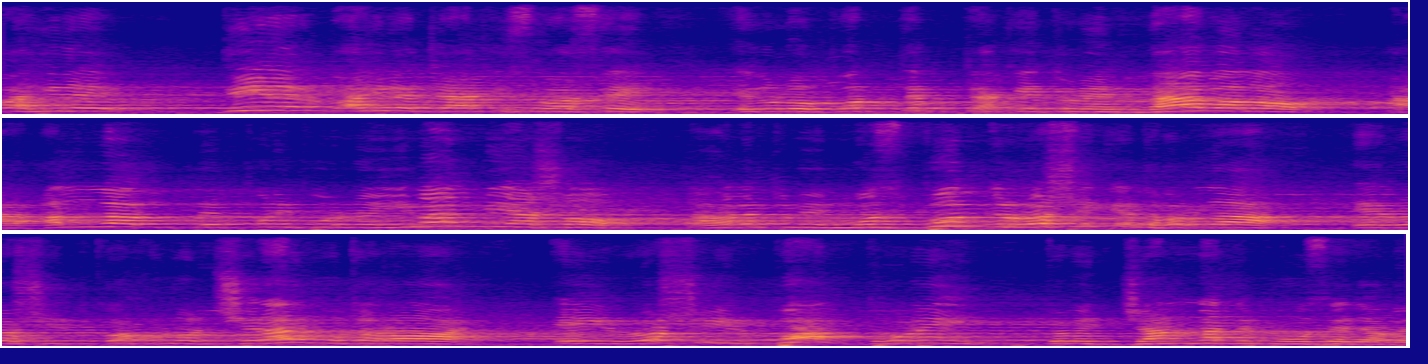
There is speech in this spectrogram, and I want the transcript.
বাহিরে দিনের বাহিরে যা কিছু আছে এগুলো প্রত্যেকটাকে তুমি না বলো, আর আল্লাহর উপরে পরিপূর্ণ ইমান নিয়ে আসো, তাহলে তুমি মজবুত রশিকে ধরলা। এই রশি কখনো ছেঁড়ার মতো নয়। এই রশির পথ ধরেই তুমি জান্নাতে পৌঁছে যাবে,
